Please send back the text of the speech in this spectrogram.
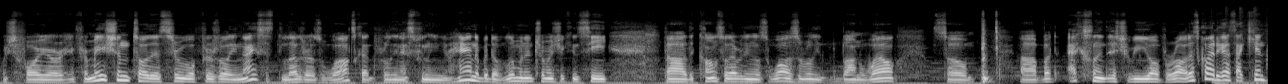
which for your information so the steering wheel feels really nice it's leather as well well. It's got really nice feeling in your hand, a bit of aluminum trim as you can see. Uh, the console, everything as well is really done well. So, uh, but excellent SUV overall. Let's go ahead, guys. I can't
